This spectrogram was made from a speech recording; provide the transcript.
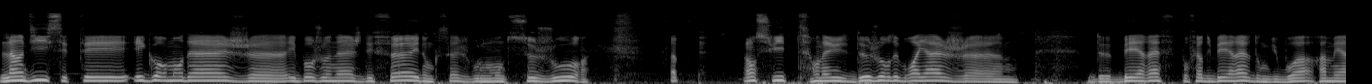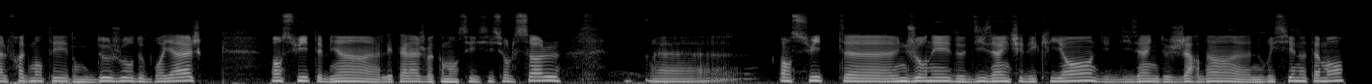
Lundi, c'était égourmandage euh, et bourgeonnage des feuilles, donc ça je vous le montre ce jour. Ensuite, on a eu deux jours de broyage euh, de BRF pour faire du BRF, donc du bois raméal fragmenté, donc deux jours de broyage. Ensuite, eh bien, l'étalage va commencer ici sur le sol. Ensuite, euh, une journée de design chez des clients, du design de jardin euh, nourricier notamment.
